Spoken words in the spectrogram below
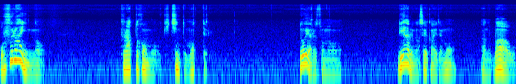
オフラインのプラットフォームをきちんと持ってる。どうやらそのリアルな世界でもあのバーを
